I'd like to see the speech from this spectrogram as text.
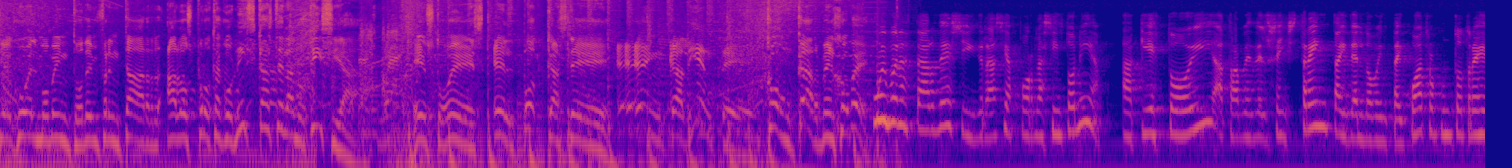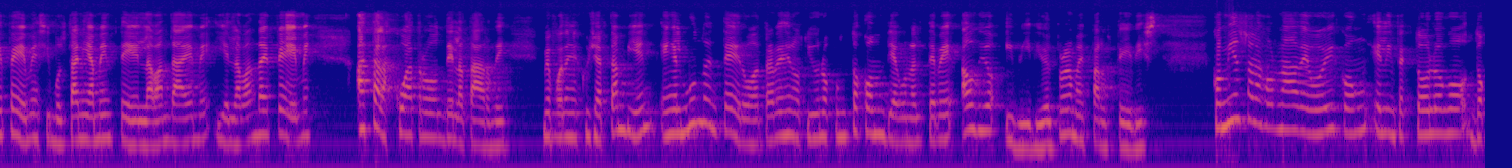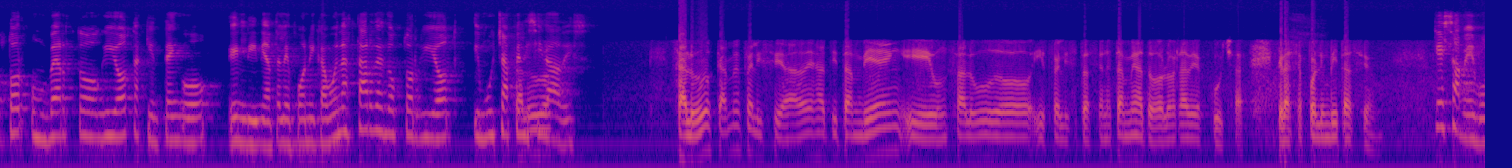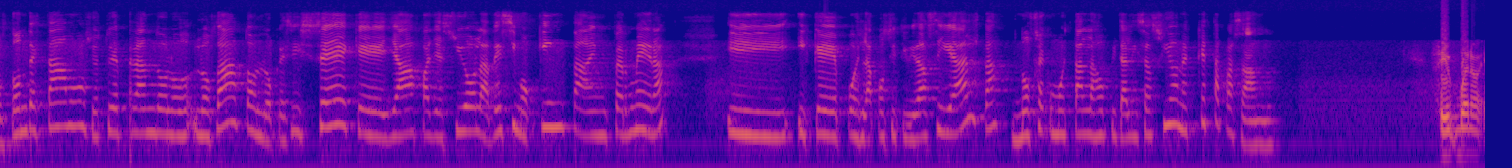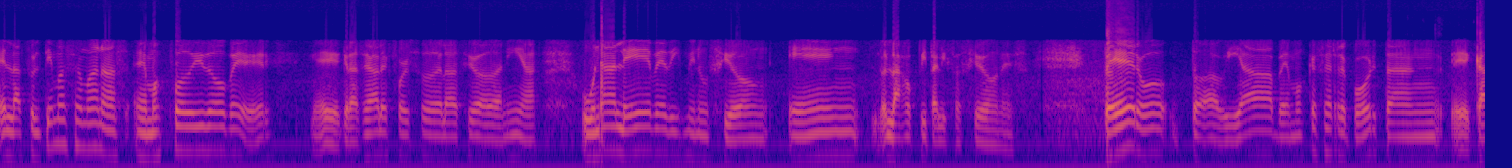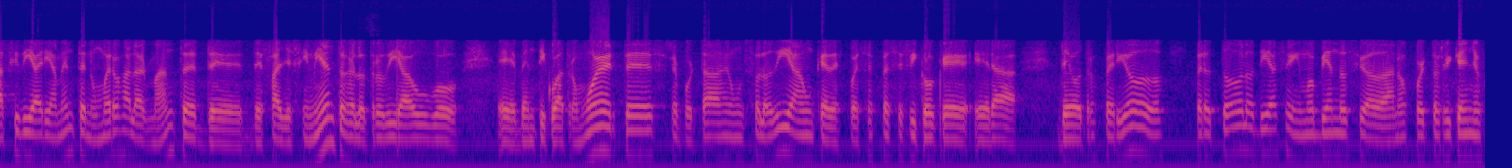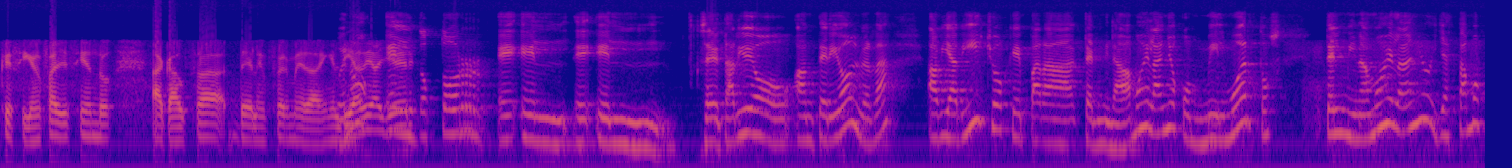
Llegó el momento de enfrentar a los protagonistas de la noticia. Esto es el podcast de En Caliente con Carmen Jové. Muy buenas tardes y gracias por la sintonía. Aquí estoy a través del 630 y del 94.3 FM simultáneamente en la banda M y en la banda FM hasta las 4 de la tarde. Me pueden escuchar también en el mundo entero a través de notiuno.com, diagonal TV, audio y vídeo. El programa es para ustedes. Comienzo la jornada de hoy con el infectólogo doctor Humberto Guiot, a quien tengo en línea telefónica. Buenas tardes, doctor Guiot, y muchas felicidades. Saludos, Carmen, felicidades a ti también y un saludo y felicitaciones también a todos los radioescuchas. Gracias por la invitación. ¿Qué sabemos? ¿Dónde estamos? Yo estoy esperando los datos. Lo que sí sé que ya falleció la decimoquinta enfermera y, que pues la positividad sigue alta. No sé cómo están las hospitalizaciones. ¿Qué está pasando? Sí, bueno, en las últimas semanas hemos podido ver, eh, gracias al esfuerzo de la ciudadanía, una leve disminución en las hospitalizaciones pero todavía vemos que se reportan eh, casi diariamente números alarmantes de, fallecimientos. El otro día hubo eh, 24 muertes reportadas en un solo día, aunque después se especificó que era de otros periodos. Pero todos los días seguimos viendo ciudadanos puertorriqueños que siguen falleciendo a causa de la enfermedad. En el día de ayer. El doctor, eh, el, eh, el secretario anterior, ¿verdad? Había dicho que para terminábamos el año con mil muertos. Terminamos el año y ya estamos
